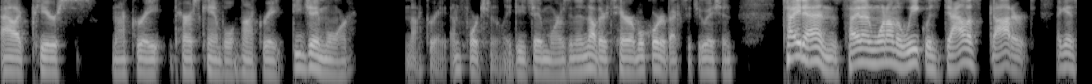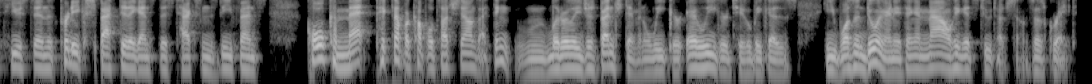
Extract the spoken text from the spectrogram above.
Alec Pierce, not great. Parris Campbell, not great. DJ Moore, not great. Unfortunately, DJ Moore is in another terrible quarterback situation. Tight ends. Tight end one on the week was Dallas Goedert against Houston. Pretty expected against this Texans defense. Cole Kmet picked up a couple touchdowns. I think literally just benched him in a week or a league or two because he wasn't doing anything, and now he gets two touchdowns. That's great.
